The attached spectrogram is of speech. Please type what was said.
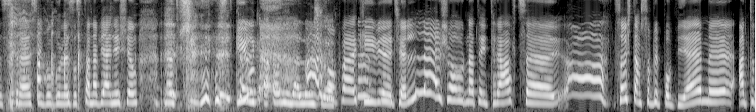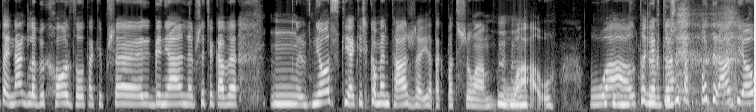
y, stres i w ogóle zastanawianie się nad wszystkim. Tak, a oni na luzie. A chłopaki, wiecie, leżą na tej trawce, a, coś tam sobie powiemy, a tutaj nagle wychodzą takie przegenialne, przeciekawe mm, wnioski, jakieś komentarze i ja tak patrzyłam, mhm. wow. Wow, to niektórzy tak potrafią.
